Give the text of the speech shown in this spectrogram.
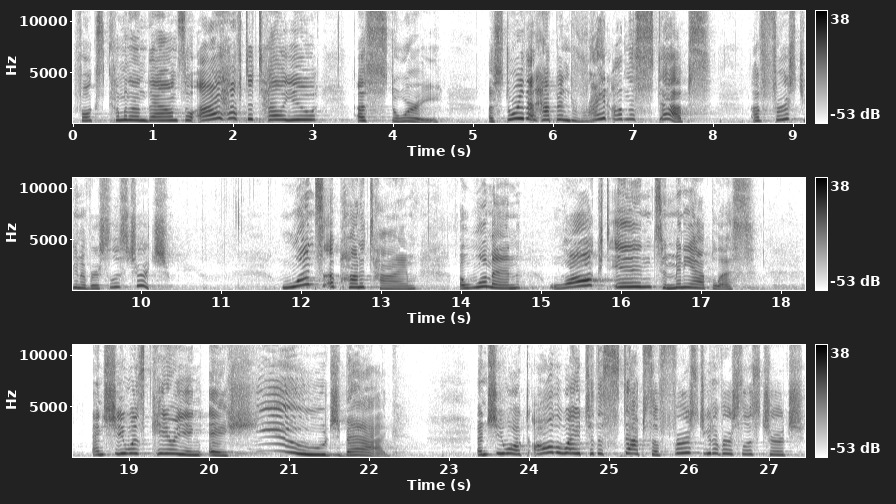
Folks coming on down. So I have to tell you a story. A story that happened right on the steps of First Universalist Church. Once upon a time, a woman walked into Minneapolis and she was carrying a huge bag. And she walked all the way to the steps of First Universalist Church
